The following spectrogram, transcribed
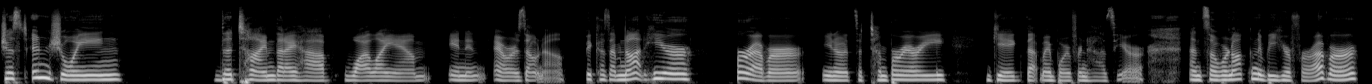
just enjoying the time that I have while I am in, Arizona because I'm not here forever. You know, it's a temporary gig that my boyfriend has here. And so we're not going to be here forever.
